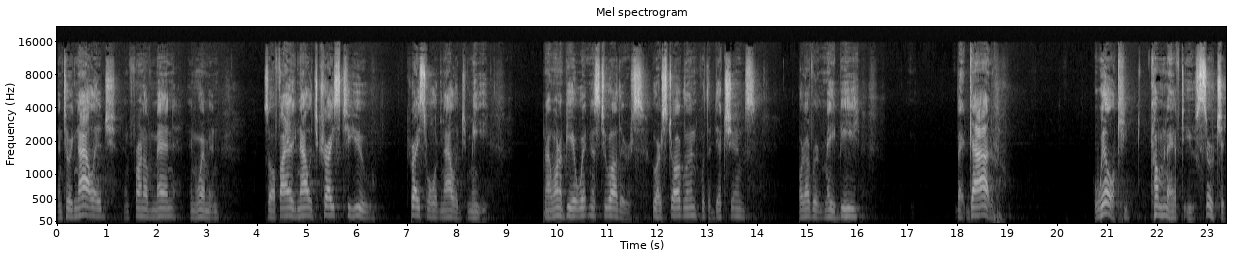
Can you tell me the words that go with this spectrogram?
and to acknowledge in front of men and women. So if I acknowledge Christ to you, Christ will acknowledge me. And I want to be a witness to others who are struggling with addictions, whatever it may be, that God will keep coming after you, searching.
